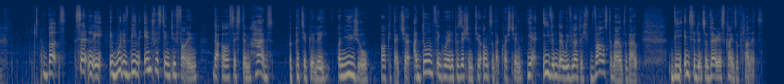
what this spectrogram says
But certainly it would have been interesting to find that our system had a particularly unusual architecture. I don't think we're in a position to answer that question yet, even though we've learned a vast amount about the incidence of various kinds of planets.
